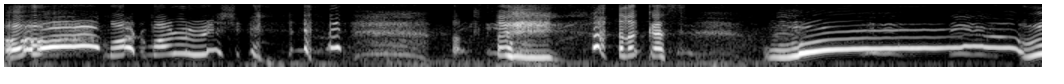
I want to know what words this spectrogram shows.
oh, Modu, Modu, reach. Look at. Woo! Who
